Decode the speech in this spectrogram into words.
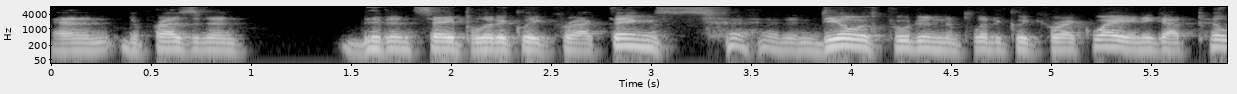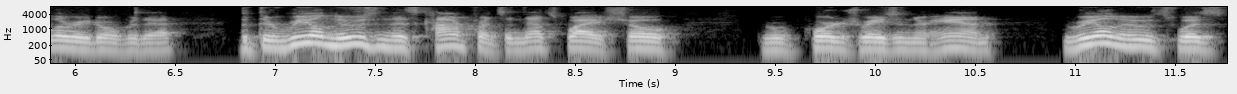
and the president didn't say politically correct things and didn't deal with Putin in a politically correct way. And he got pilloried over that. But the real news in this conference, and that's why I show the reporters raising their hand, the real news was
